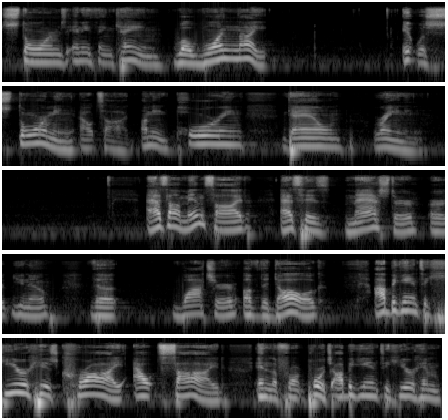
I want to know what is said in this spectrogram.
storms, anything came. Well, one night, it was storming outside. I mean, pouring down, raining. As I'm inside, as his master, or, you know, the watcher of the dog, I began to hear his cry outside in the front porch. I began to hear him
